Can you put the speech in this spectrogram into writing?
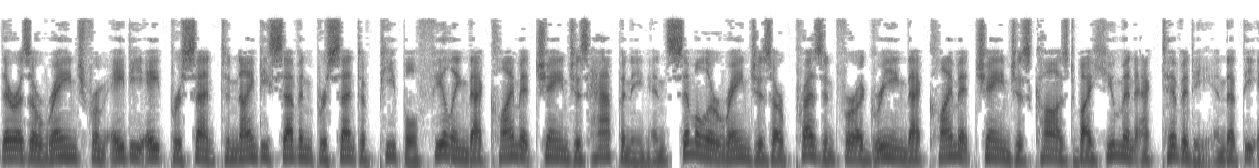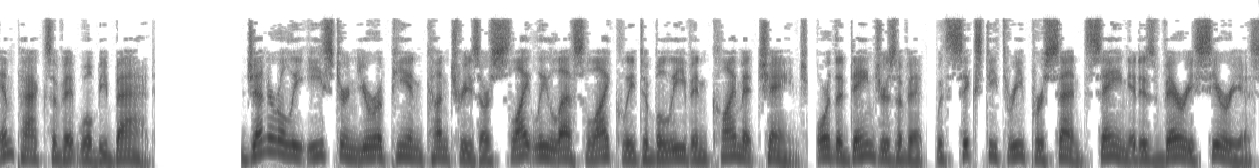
there is a range from 88% to 97% of people feeling that climate change is happening and similar ranges are present for agreeing that climate change is caused by human activity and that the impacts of it will be bad. Generally Eastern European countries are slightly less likely to believe in climate change, or the dangers of it, with 63% saying it is very serious,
